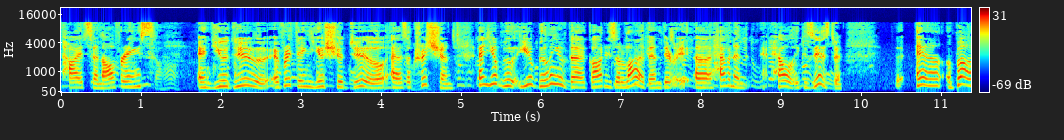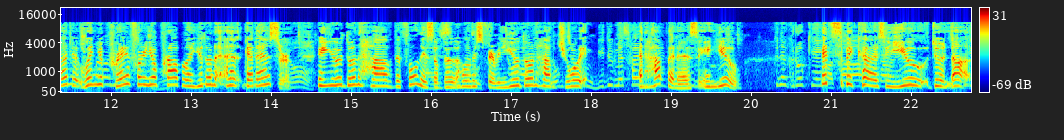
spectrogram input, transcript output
tithes and offerings and you do everything you should do as a Christian, and you you believe that God is alive and there uh, heaven and hell exist. And, but when you pray for your problem, you don't get answer. You don't have the fullness of the Holy Spirit. You don't have joy and happiness in you. It's because you do not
